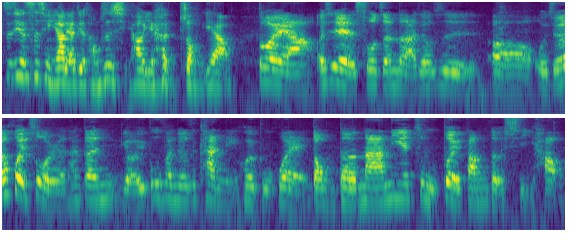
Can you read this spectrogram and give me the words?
这件事情要了解同事喜好也很重要。对啊，而且说真的啊，就是呃，我觉得会做人，他跟有一部分就是看你会不会懂得拿捏住对方的喜好，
